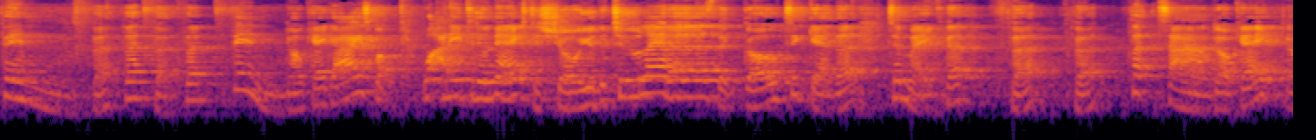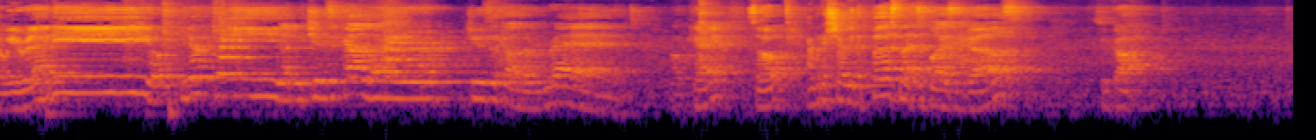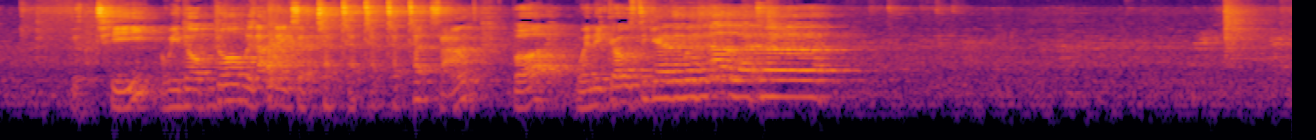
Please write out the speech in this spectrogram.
thin. Th th th th thin, okay guys? But what I need to do next is show you the two letters that go together to make the th th th sound, okay? Are we ready? Okie dokie, let me choose a color. Choose a color, red. Okay, so I'm going to show you the first letter, boys and girls. So we've got the T, we know normally that makes a t t t t t sound, but when it goes together with another letter,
